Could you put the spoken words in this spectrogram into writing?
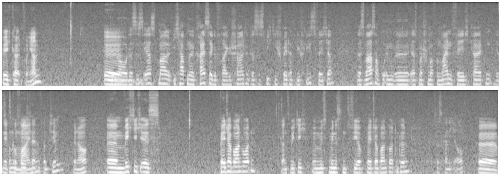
Fähigkeiten von Jan. Genau, das ist erstmal, ich habe eine Kreissäge freigeschaltet, das ist wichtig später für die Schließfächer. Das war es auch im, äh, erstmal schon mal von meinen Fähigkeiten. Jetzt, Jetzt kommen kommen die meine. Fähigkeiten von Tim. Genau. Ähm, wichtig ist Pager beantworten. Ganz wichtig. Ihr müsst mindestens vier Pager beantworten können. Das kann ich auch. Äh,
